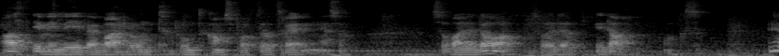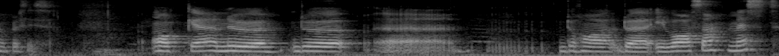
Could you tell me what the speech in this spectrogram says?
Och allt i min liv var runt, runt kampsporter och träningen. Så, så var det då, så är det idag också. Ja, precis. Och eh, nu, du, eh, du, har, du är i Vasa mest,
